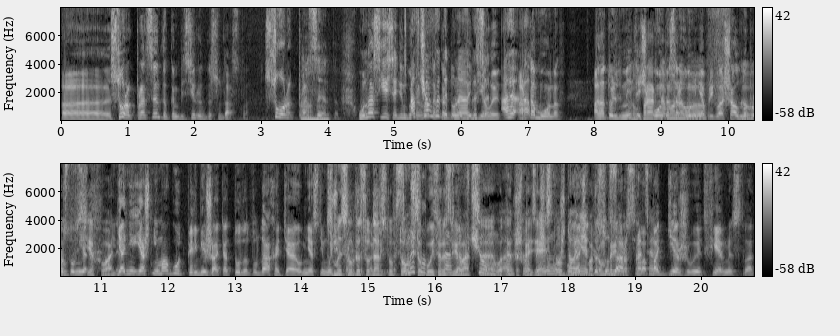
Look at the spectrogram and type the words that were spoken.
40% компенсирует государство. 40%. Угу. У нас есть один губернатор, а который это госу... делает, а, а Артамонов. Анатолий Дмитриевич, ну, он, он меня приглашал, но просто у меня... Я, не, я ж не могу перебежать оттуда туда, хотя у меня с ним очень Смысл государства в том, Смысл что будет развиваться вот это что, хозяйство. Что Значит, государство поддерживает фермерство,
